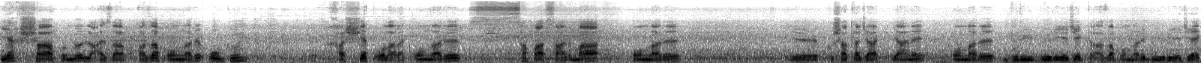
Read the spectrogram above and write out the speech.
yahşahumul azap. Azap onları o gün e, haşyet olarak onları sapa sarma, onları e, kuşatacak. Yani onları bürü, bürüyecektir. Azap onları bürüyecek.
